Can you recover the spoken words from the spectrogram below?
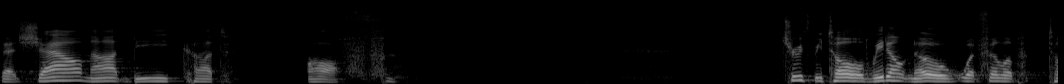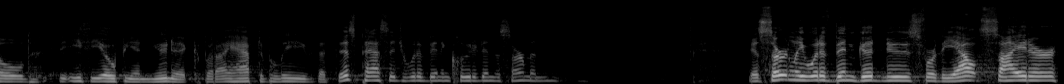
that shall not be cut off. Truth be told, we don't know what Philip told the Ethiopian eunuch, but I have to believe that this passage would have been included in the sermon. It certainly would have been good news for the outsider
